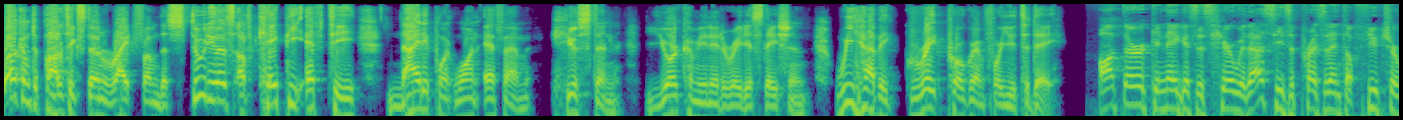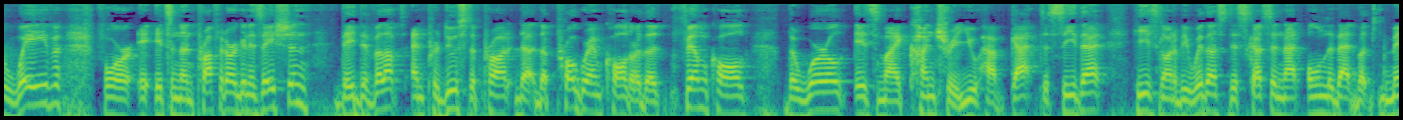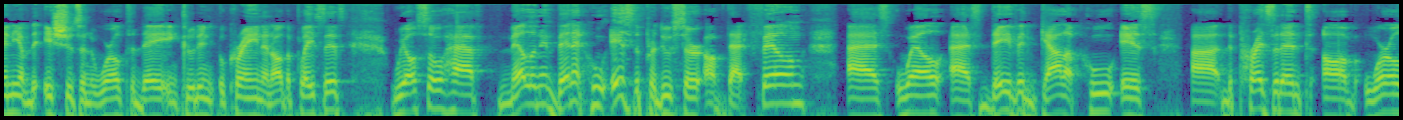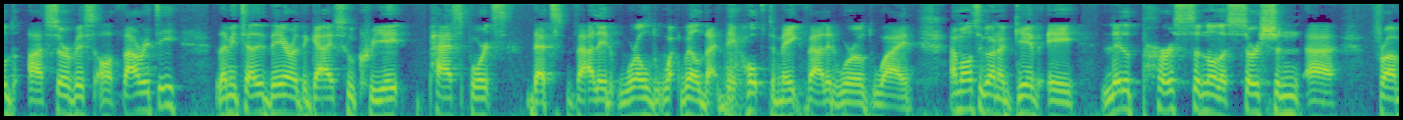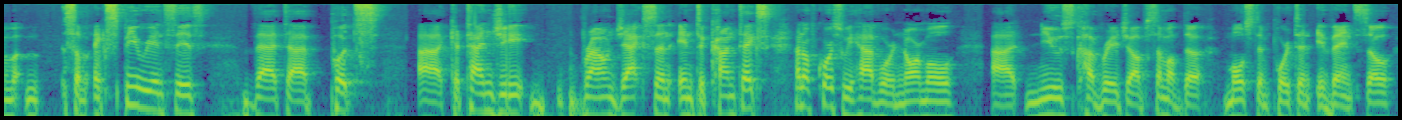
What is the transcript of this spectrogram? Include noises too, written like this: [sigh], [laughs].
Welcome to Politics Done Right from the studios of KPFT 90.1 FM, Houston, your community radio station. We have a great program for you today. Arthur Kanegis is here with us. He's the president of Future Wave for it's a nonprofit organization. They developed and produced the, pro, the, the program called or the film called The World is My Country. You have got to see that. He's going to be with us discussing not only that, but many of the issues in the world today, including Ukraine and other places. We also have Melanie Bennett, who is the producer of that film, as well as David Gallup, who is uh, the president of World uh, Service Authority. Let me tell you, they are the guys who create passports that's valid world well that they hope to make valid worldwide. I'm also going to give a little personal assertion uh, from some experiences that uh, puts uh, Ketanji Brown Jackson into context, and of course we have our normal uh, news coverage of some of the most important events. So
